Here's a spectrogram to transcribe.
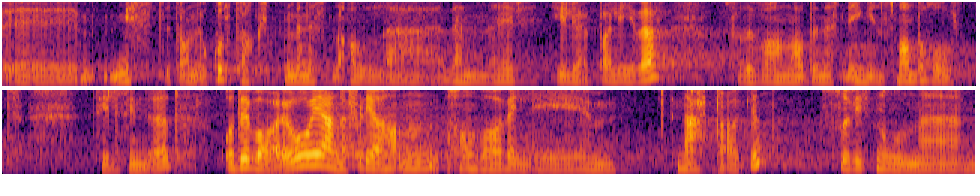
eh, mistet han jo kontakten med nesten alle venner i løpet av livet. Så var, han hadde nesten ingen som han beholdt til sin død. Og det var jo gjerne fordi han, han var veldig nærtagen. Så hvis noen eh,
